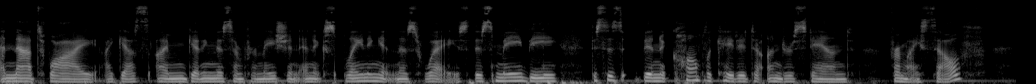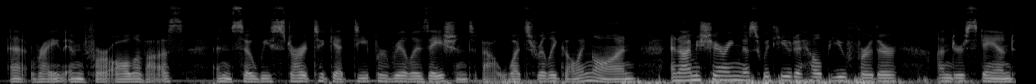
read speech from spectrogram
And that's why I guess I'm getting this information and explaining it in this way. So this may be, this has been complicated to understand for myself, uh, right, and for all of us. And so we start to get deeper realizations about what's really going on. And I'm sharing this with you to help you further understand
